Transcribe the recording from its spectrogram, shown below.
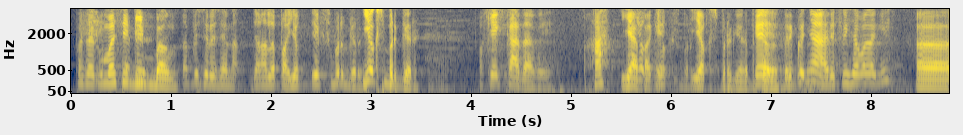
Pas aku masih di bank. Tapi serius enak. Jangan lupa Yoks Burger. Yoks Burger. Pakai K tapi. Hah? Iya Yok- pakai Yoks Burger. Oke, Betul. berikutnya review siapa lagi? Eh,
